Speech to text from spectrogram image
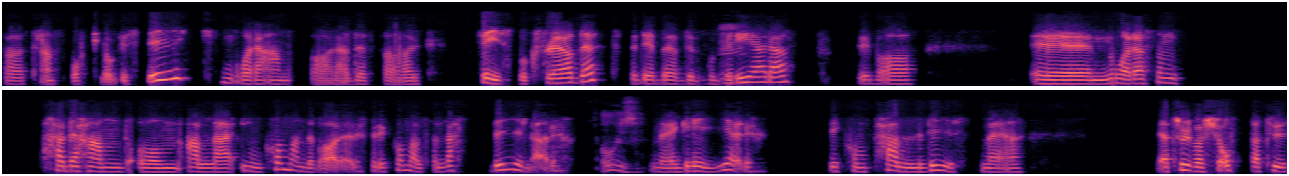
för transportlogistik, några ansvarade för Facebookflödet, för det behövde modereras. Det var eh, några som hade hand om alla inkommande varor, för det kom alltså lastbilar Oj. med grejer. Det kom pallvis med, jag tror det var 28 000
